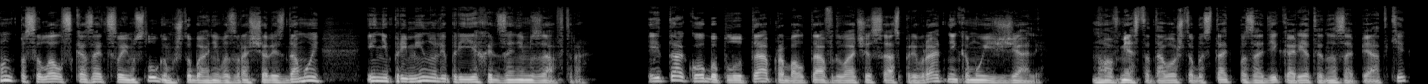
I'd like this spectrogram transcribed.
он посылал сказать своим слугам, чтобы они возвращались домой и не приминули приехать за ним завтра. И так оба плута, проболтав два часа с привратником, уезжали. Но вместо того, чтобы стать позади кареты на запятки,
